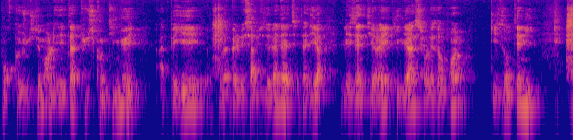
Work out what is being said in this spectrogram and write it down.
pour que justement les États puissent continuer à payer ce qu'on appelle le service de la dette, c'est-à-dire les intérêts qu'il y a sur les emprunts qu'ils ont émis. Euh,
